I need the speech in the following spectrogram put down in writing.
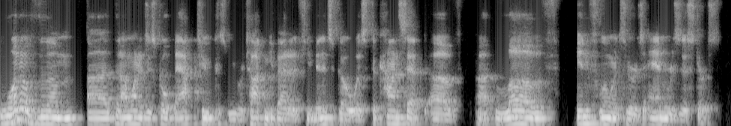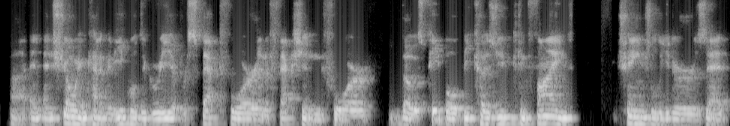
one of them uh, that I want to just go back to because we were talking about it a few minutes ago was the concept of uh, love, influencers, and resistors, uh, and, and showing kind of an equal degree of respect for and affection for those people because you can find change leaders at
